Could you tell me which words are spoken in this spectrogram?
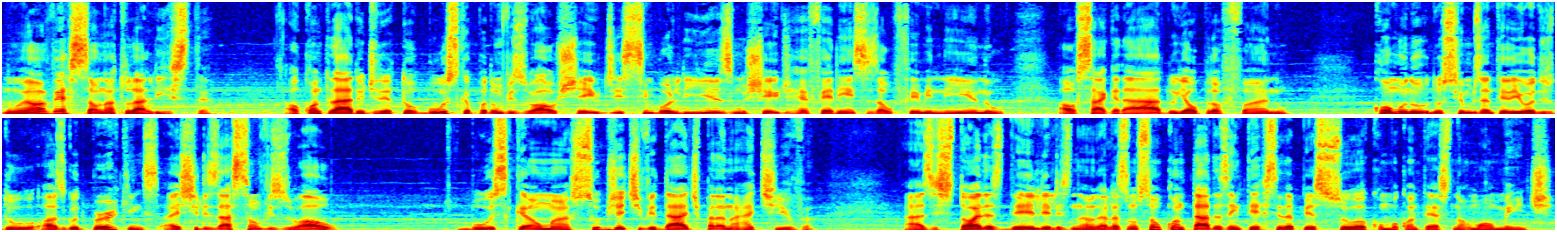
não é uma versão naturalista. Ao contrário, o diretor busca por um visual cheio de simbolismo, cheio de referências ao feminino, ao sagrado e ao profano. Como no, nos filmes anteriores do Osgood Perkins, a estilização visual busca uma subjetividade para a narrativa. As histórias dele, não, elas não são contadas em terceira pessoa, como acontece normalmente.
